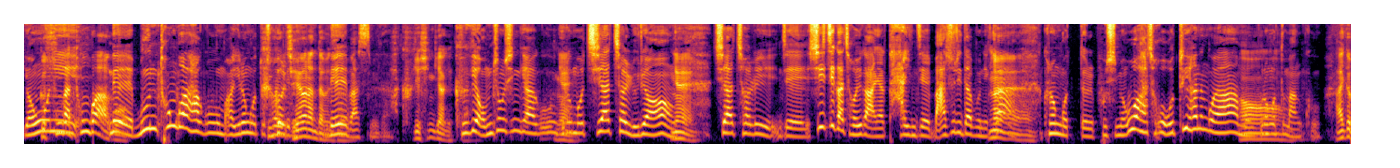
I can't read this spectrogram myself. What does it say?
영혼이 그 순간 통과하고. 네, 문 통과하고 막 이런 것도 그걸 재현한다면서요? 네, 맞습니다. 아, 그게 신기하겠다. 그게 엄청 신기하고 예. 그리고 뭐 지하철 유령 예. 지하철이 이제 CG가 저희가 아니라 다 이제 마술이다 보니까 네. 그런 것들 보시면 우와 저거 어떻게 하는 거야 뭐 어. 그런 것도 많고 아, 그러니까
